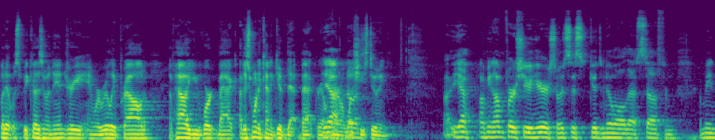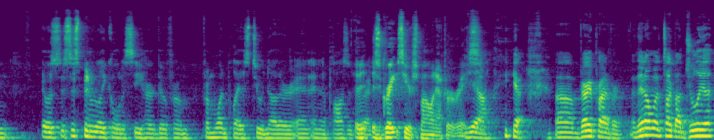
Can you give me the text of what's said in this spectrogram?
but it was because of an injury, and we're really proud of how you worked back. I just want to kind of give that background Yeah, there on no, what she's doing. Uh, yeah, I mean, I'm first year here, so it's just good to know all that stuff. And I mean, it was it's just been really cool to see her go from from one place to another and, and in a positive direction. It's great to see her smiling after a race. Yeah, yeah. Um, very proud of her. And then I want to talk about Julia.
